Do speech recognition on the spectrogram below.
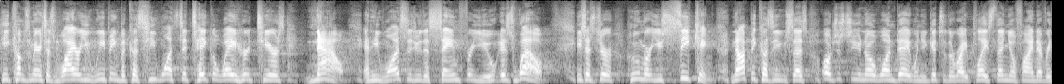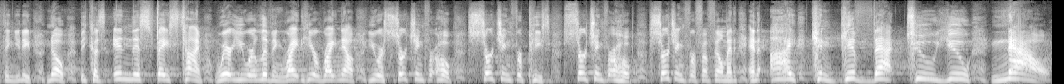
He comes to Mary and says, Why are you weeping? Because he wants to take away her tears now. And he wants to do the same for you as well. He says, To whom are you seeking? Not because he says, Oh, just so you know, one day when you get to the right place, then you'll find everything you need. No, because in this space time where you are living right here, right now, you are searching for hope, searching for peace, searching for hope, searching for fulfillment, and I can give that to you now.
